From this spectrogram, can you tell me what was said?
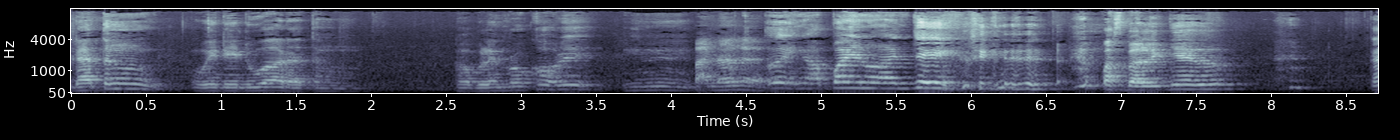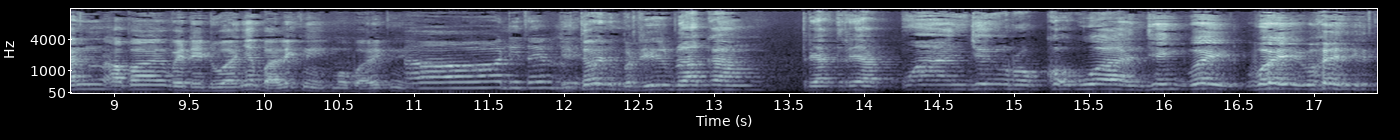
Datang WD2 datang. Gak boleh merokok, deh. Ini. Pak Nala Woi, ngapain lo anjing? Pas baliknya tuh. Kan apa WD2-nya balik nih, mau balik nih. Oh, Dito yang Dito berdiri di belakang teriak-teriak wah anjing rokok gua anjing woi woi woi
